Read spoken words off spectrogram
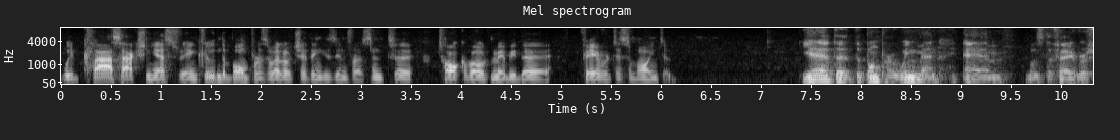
we class action yesterday, including the bumper as well, which I think is interesting to talk about. Maybe the favourite disappointed. Yeah, the, the bumper wingman um, was the favourite.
